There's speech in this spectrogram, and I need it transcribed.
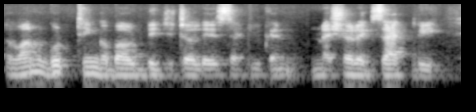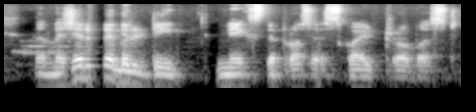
one good thing about digital is that you can measure exactly the measurability makes the process quite robust.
